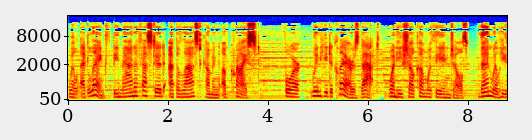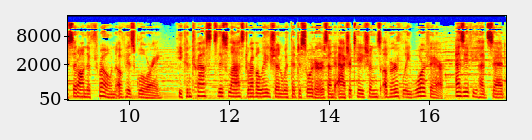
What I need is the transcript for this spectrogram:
will at length be manifested at the last coming of Christ. For, when he declares that, when he shall come with the angels, then will he sit on the throne of his glory. He contrasts this last revelation with the disorders and agitations of earthly warfare, as if he had said,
